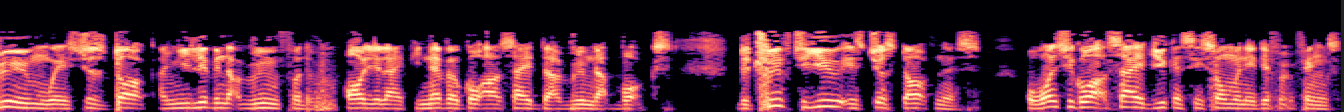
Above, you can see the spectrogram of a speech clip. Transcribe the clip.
room where it's just dark and you live in that room for the, all your life, you never go outside that room, that box. The truth to you is just darkness. But once you go outside, you can see so many different things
